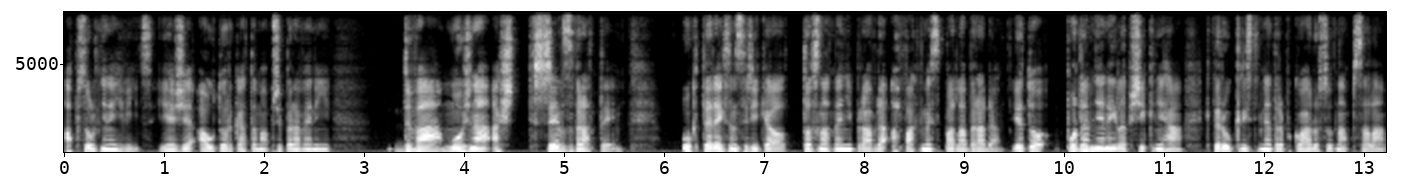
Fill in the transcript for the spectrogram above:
absolutně nejvíc, je, že autorka tam má připravený dva, možná až tři zvraty, u kterých jsem si říkal, to snad není pravda a fakt mi spadla brada. Je to podle mě nejlepší kniha, kterou Kristýna Trpková dosud napsala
